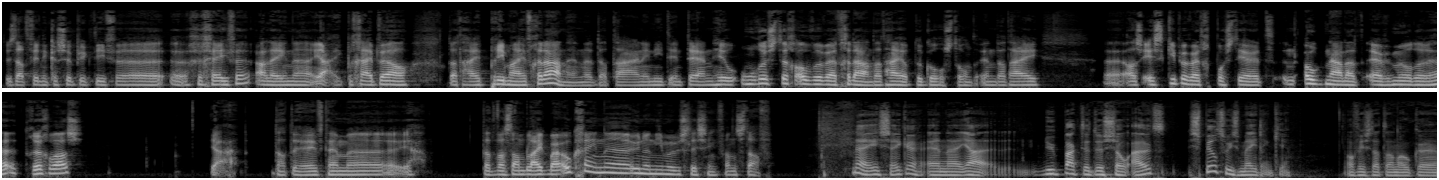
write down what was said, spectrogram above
dus dat vind ik een subjectief uh, gegeven. Alleen, ja, ik begrijp wel dat hij het prima heeft gedaan. En dat daar niet intern heel onrustig over werd gedaan dat hij op de goal stond. En dat hij als eerste keeper werd geposteerd, ook nadat Erwin Mulder hè, terug was. Ja, dat heeft hem, ja, dat was dan blijkbaar ook geen uh, unanieme beslissing van de staf. Nee, zeker. En uh, ja, nu pakt het dus zo uit. Speelt zoiets mee, denk je? Of is dat dan ook uh,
